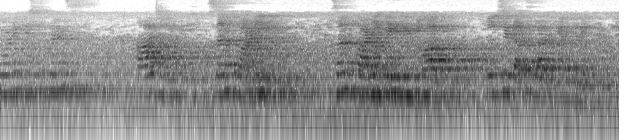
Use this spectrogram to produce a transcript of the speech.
मॉर्निंग स्टूडेंट्स आज हम संत वाणी संत वाणी के ही भाग तुलसीदास का अध्ययन करेंगे।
